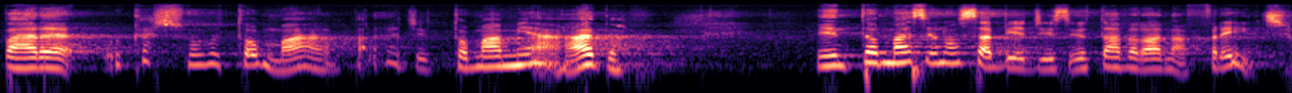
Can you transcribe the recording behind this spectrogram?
para o cachorro tomar, parar de tomar minha água. Então, mas eu não sabia disso. Eu estava lá na frente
